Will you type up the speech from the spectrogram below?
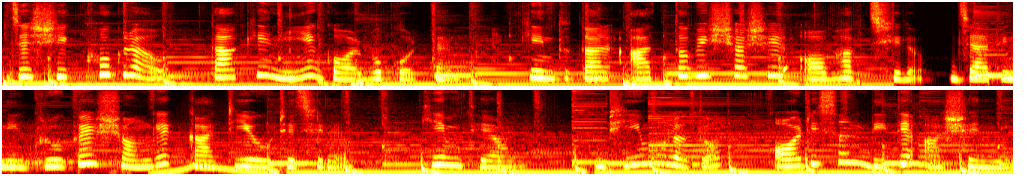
যে শিক্ষকরাও তাকে নিয়ে গর্ব করতেন। কিন্তু তার আত্মবিশ্বাসের অভাব ছিল যা তিনি গ্রুপের সঙ্গে কাটিয়ে উঠেছিলেন। কিম থেয়ং, ভি মূলত অডিশন দিতে আসেননি।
